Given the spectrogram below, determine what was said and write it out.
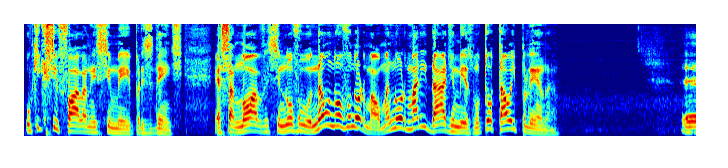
o que, que se fala nesse meio, presidente? Essa nova, esse novo, não novo normal, mas normalidade mesmo, total e plena. É,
